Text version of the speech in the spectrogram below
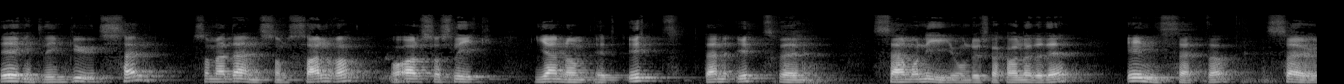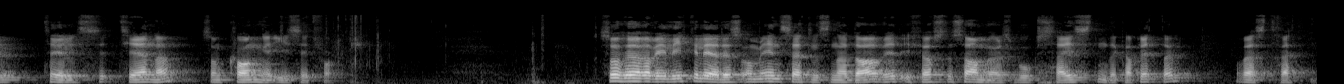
egentlig Gud selv som er den som salver, og altså slik gjennom et ytt, denne ytre seremoni, om du skal kalle det det, innsetter Saul til tjener som konge i sitt folk. Så hører vi likeledes om innsettelsen av David i 1. Samuels bok 16. kapittel, vers 13.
